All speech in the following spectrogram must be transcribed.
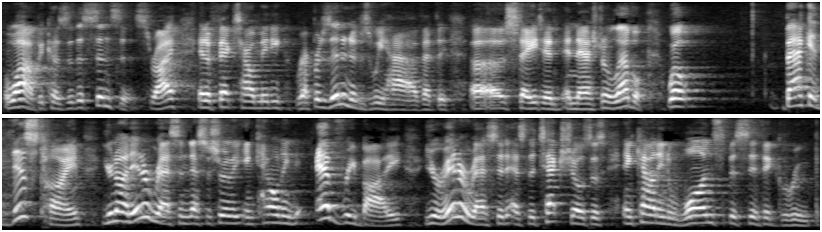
Why? Because of the census, right? It affects how many representatives we have at the uh, state and, and national level. Well, Back at this time, you're not interested necessarily in counting everybody. You're interested, as the text shows us, in counting one specific group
